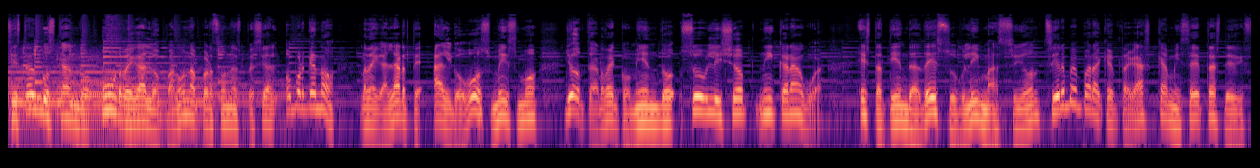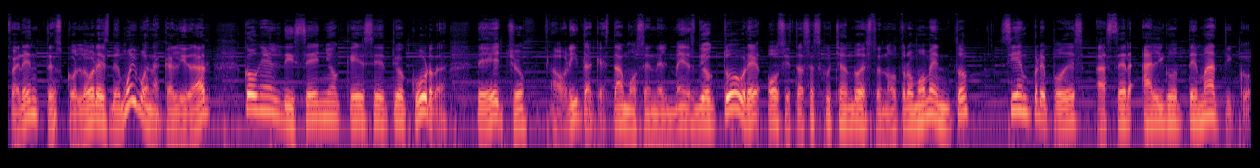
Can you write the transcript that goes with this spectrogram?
Si estás buscando un regalo para una persona especial o, por qué no, regalarte algo vos mismo, yo te recomiendo Sublishop Nicaragua. Esta tienda de sublimación sirve para que te hagas camisetas de diferentes colores de muy buena calidad con el diseño que se te ocurra. De hecho, ahorita que estamos en el mes de octubre, o si estás escuchando esto en otro momento, siempre puedes hacer algo temático.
